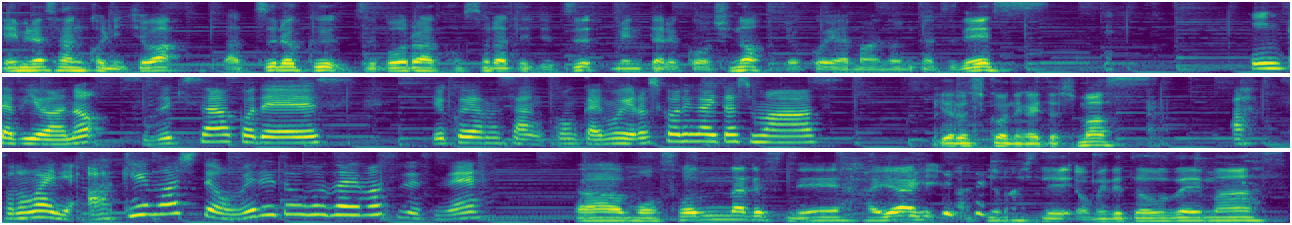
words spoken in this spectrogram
えー皆さんこんにちは脱力ズボラ子育て術メンタル講師の横山のりかずですインタビュアーの鈴木沙子です。横山さん、今回もよろしくお願いいたします。よろしくお願いいたしますあ、その前に明けましておめでとうございますですね。ああもうそんなですね。早い。明けましておめでとうございます。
